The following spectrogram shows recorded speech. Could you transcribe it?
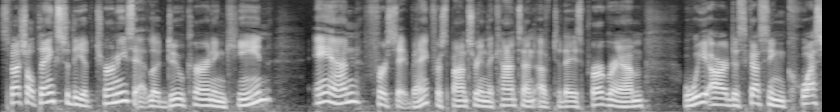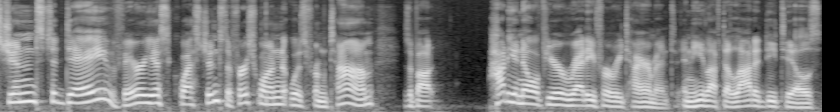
Special thanks to the attorneys at Ledoux, Kern, and Keene and First State Bank for sponsoring the content of today's program. We are discussing questions today, various questions. The first one was from Tom. It's about how do you know if you're ready for retirement? And he left a lot of details,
